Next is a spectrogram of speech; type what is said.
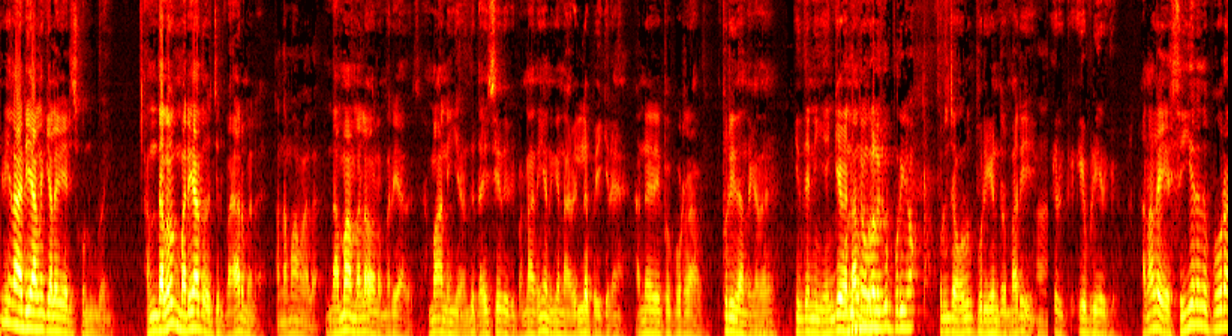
இவங்களாம் அடியாலும் கிளவி அடித்து கொண்டு போவாங்க. அந்த அளவுக்கு மரியாதை வச்சுருப்பேன் யார் மேலே? அந்த அம்மா மேல. இந்த அம்மா மேலே அவ்வளோ மரியாதை. அம்மா நீங்கள் வந்து தயவுசெய்து இப்படி பண்ணாதீங்க. எனக்கு நான் வெளில போய்க்கிறேன். அண்ணன் இப்போ போடுறா. புரியுது அந்த கதை? இதை நீங்கள் எங்கே வேணாலும் உங்களுக்கு புரியும். புரிஞ்சவங்களுக்கு புரியுன்ற மாதிரி இருக்குது இப்படி இருக்குது அதனால் செய்கிறது பூரா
